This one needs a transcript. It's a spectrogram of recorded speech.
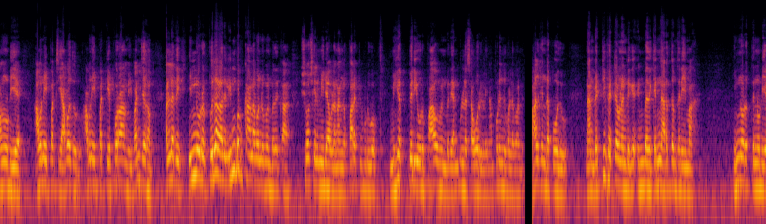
அவனுடைய அவனை பற்றிய அவதூறு அவனை பற்றிய பொறாமை வஞ்சகம் அல்லது இன்னொரு பிறர் அதில் இன்பம் காண வேண்டும் என்பதற்காக சோசியல் மீடியாவில் நாங்கள் பரப்பி விடுவோம் மிகப்பெரிய ஒரு பாவம் என்பதை அன்புள்ள சகோதரர்களை நாம் புரிந்து கொள்ள வேண்டும். வாழ்கின்ற போது நான் வெற்றி பெற்றவன் என்று என்பதற்கு என்ன அர்த்தம் தெரியுமா? இன்னொருத்தனுடைய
